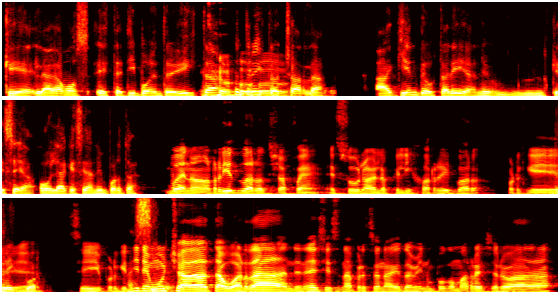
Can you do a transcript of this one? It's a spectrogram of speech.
que le hagamos este tipo de entrevista, entrevista o charla, ¿a quién te gustaría? Que sea, o la que sea, no importa. Bueno, Readboard ya fue. Es uno de los que elijo Readboard porque... Sí, porque tiene mucha data guardada, ¿entendés? Y es una persona que también un poco más reservada.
